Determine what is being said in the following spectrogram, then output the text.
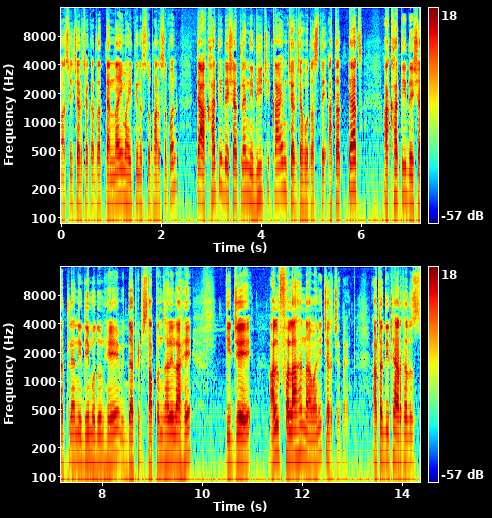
असे चर्चा करतात त्यांनाही माहिती नसतं फारसं पण त्या आखाती देशातल्या निधीची कायम चर्चा होत असते. आता त्याच आखाती देशातल्या निधीमधून हे विद्यापीठ स्थापन झालेलं आहे की जे अल फलाह नावाने चर्चेत आहे. आता तिथे अर्थातच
